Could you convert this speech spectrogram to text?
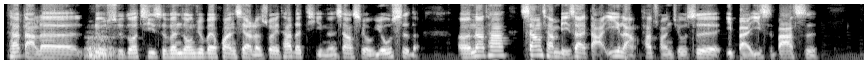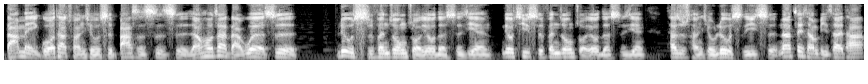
他打了六十多七十分钟就被换下了，所以他的体能上是有优势的。呃，那他三场比赛打伊朗，他传球是一百一十八次；打美国他传球是八十四次，然后再打威尔士。六十分钟左右的时间，六七十分钟左右的时间，他是传球六十一次。那这场比赛他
